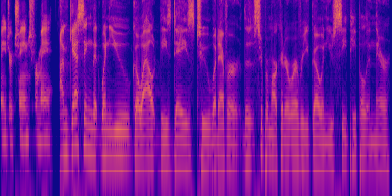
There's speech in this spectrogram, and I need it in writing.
major change for me. I'm guessing that when you go out these days to whatever the supermarket or wherever you go and you see people in their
